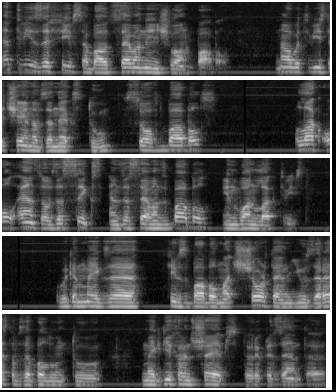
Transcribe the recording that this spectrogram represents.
and twist the fifth about 7 inch long bubble. Now we twist the chain of the next two soft bubbles. Lock all ends of the sixth and the seventh bubble in one lock twist. We can make the fifth bubble much shorter and use the rest of the balloon to make different shapes to represent a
